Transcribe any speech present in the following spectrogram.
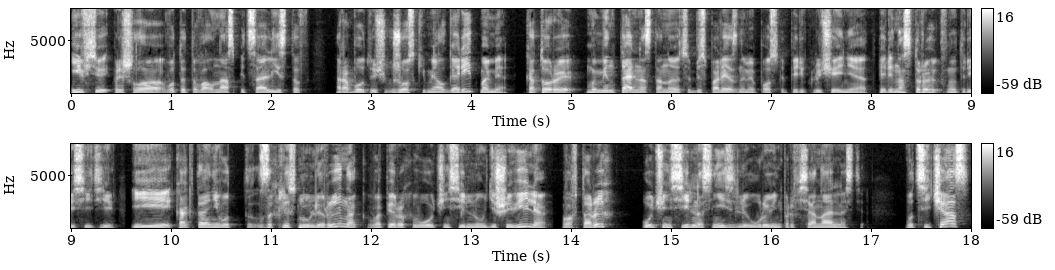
И все, пришла вот эта волна специалистов, работающих жесткими алгоритмами, которые моментально становятся бесполезными после переключения перенастроек внутри сети. И как-то они вот захлестнули рынок, во-первых, его очень сильно удешевили, во-вторых, очень сильно снизили уровень профессиональности. Вот сейчас,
